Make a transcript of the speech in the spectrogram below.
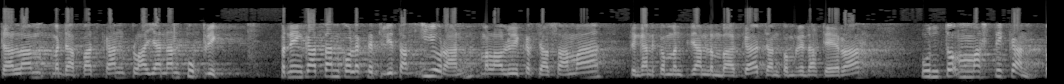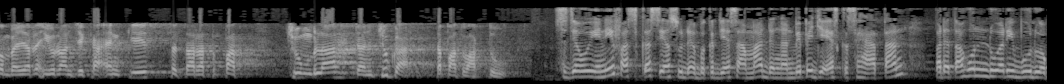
dalam mendapatkan pelayanan publik. Peningkatan kolektibilitas iuran melalui kerjasama dengan kementerian lembaga dan pemerintah daerah untuk memastikan pembayaran iuran JKNK secara tepat, jumlah dan juga tepat waktu. Sejauh ini, Faskes yang sudah bekerja sama dengan BPJS Kesehatan pada tahun 2021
